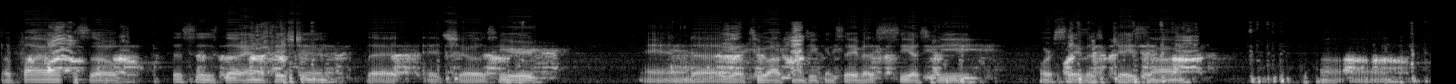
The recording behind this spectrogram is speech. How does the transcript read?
the file, so this is the annotation that it shows here. And uh, you have two options. You can save as CSV or save as JSON. Um,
